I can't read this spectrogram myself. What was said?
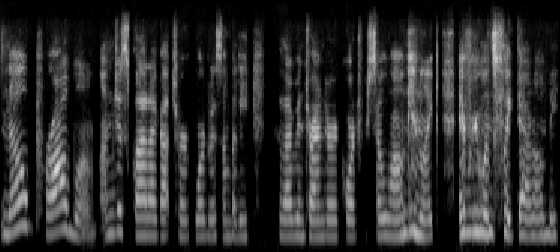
No problem. I'm just glad I got to record with somebody because I've been trying to record for so long and like everyone's flaked out on me.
